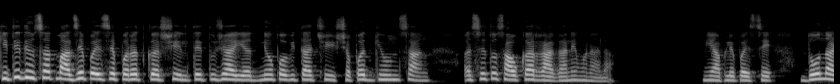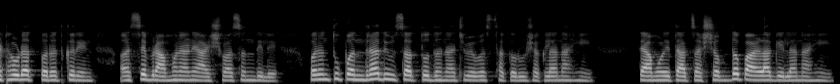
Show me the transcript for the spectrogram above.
किती दिवसात माझे पैसे परत करशील ते तुझ्या यज्ञोपविताची शपथ घेऊन सांग असे तो सावकार रागाने म्हणाला. मी आपले पैसे दोन आठवड्यात परत करीन असे ब्राह्मणाने आश्वासन दिले. परंतु पंधरा दिवसात तो धनाची व्यवस्था करू शकला नाही. त्यामुळे त्याचा शब्द पाळला गेला नाही.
